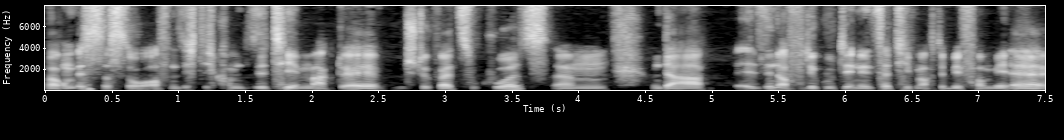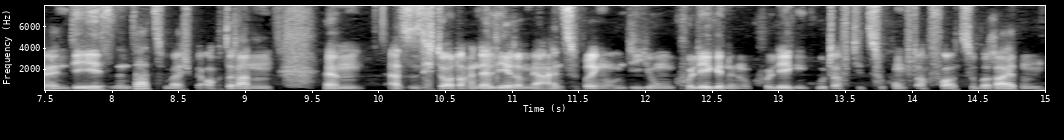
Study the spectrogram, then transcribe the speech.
Warum ist das so? Offensichtlich kommen diese Themen aktuell ein Stück weit zu kurz. Ähm, und da sind auch viele gute Initiativen, auch der BVND äh, sind da zum Beispiel auch dran, ähm, also sich dort auch in der Lehre mehr einzubringen, um die jungen Kolleginnen und Kollegen gut auf die Zukunft auch vorzubereiten.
